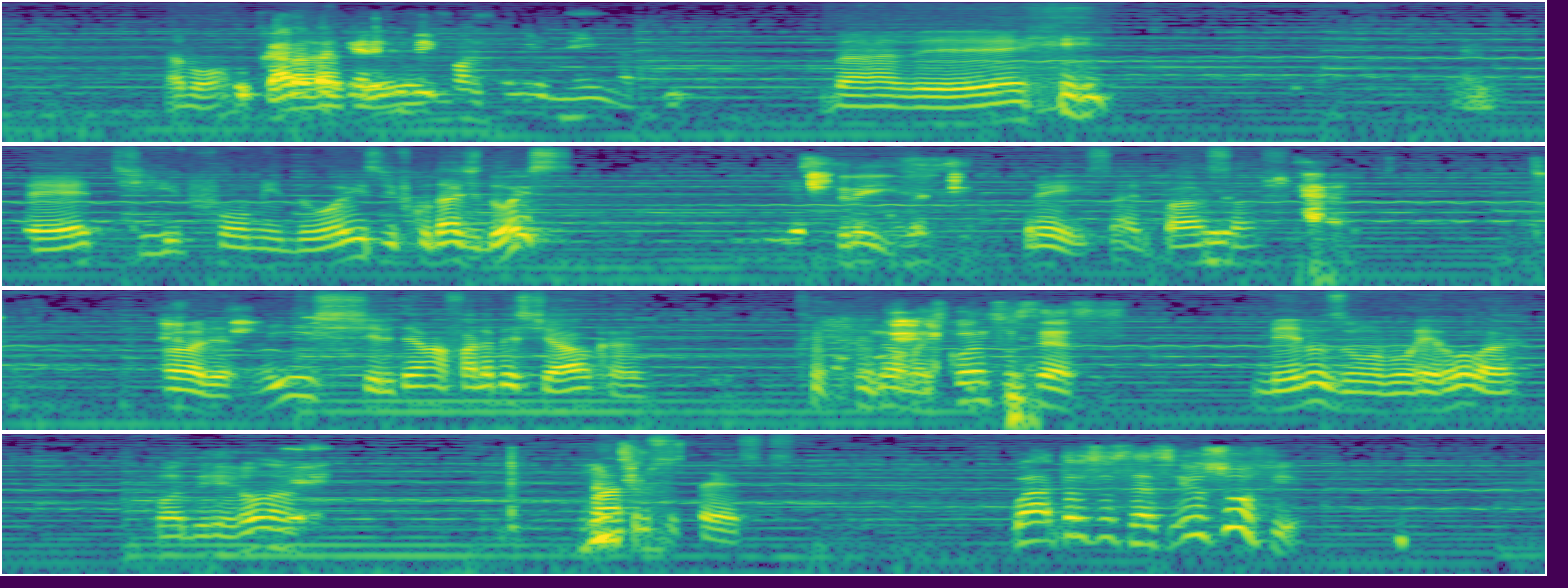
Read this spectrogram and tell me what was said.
Tá bom. O cara tá Barra querendo VR, me fazer um neném aqui. Barra VR. 7, fome 2. Dificuldade 2? 3. 3. Ah, ele passa. Olha, ixi, ele tem uma falha bestial, cara. Não, mas quantos sucessos? Menos um, eu vou rerolar. Pode rerolar. Quatro sucessos. Quatro sucessos. Yusuf,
